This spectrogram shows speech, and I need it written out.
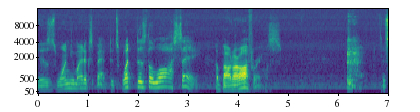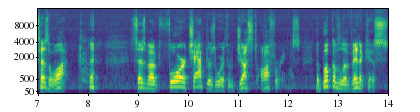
is one you might expect. It's what does the law say about our offerings? it says a lot. it says about four chapters worth of just offerings. The book of Leviticus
